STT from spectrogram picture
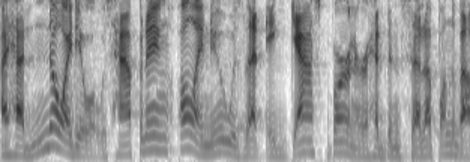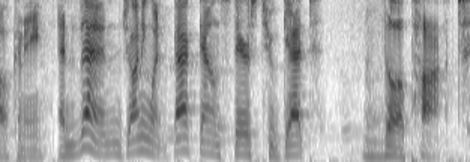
I had no idea what was happening. All I knew was that a gas burner had been set up on the balcony. And then Johnny went back downstairs to get the pot.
